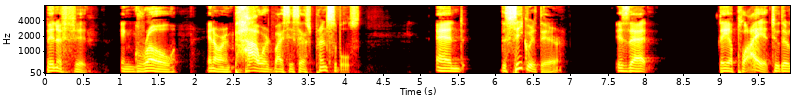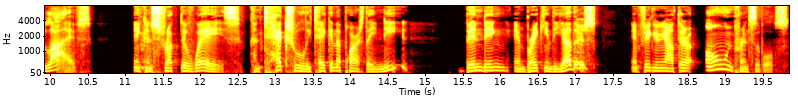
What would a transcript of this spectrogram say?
benefit and grow and are empowered by success principles, and the secret there is that they apply it to their lives in constructive ways, contextually taking the parts they need, bending and breaking the others, and figuring out their own principles.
